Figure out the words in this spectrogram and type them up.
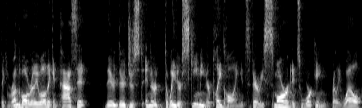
they can run the ball really well, they can pass it. They're they're just and they're the way they're scheming, their play calling, it's very smart, it's working really well.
